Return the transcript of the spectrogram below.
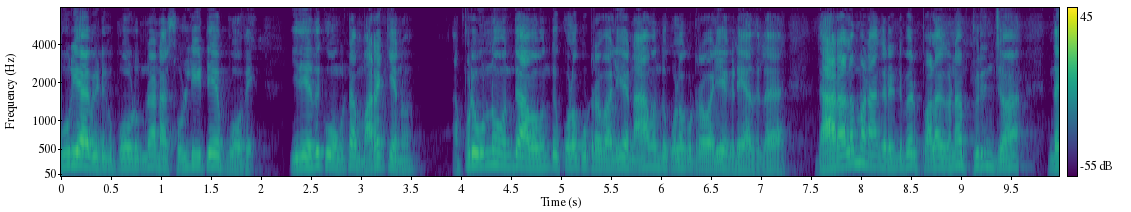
சூர்யா வீட்டுக்கு போகணும்னா நான் சொல்லிகிட்டே போவேன். இது எதுக்கு உங்ககிட்ட மறைக்கணும்? அப்படி ஒன்றும் வந்து அவள் வந்து கொலை குற்றவாளியே நான் வந்து கொலை குற்றவாளியே கிடையாதுல்ல. தாராளமாக நாங்கள் ரெண்டு பேர் பழகுனோம் பிரிஞ்சோம். இந்த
